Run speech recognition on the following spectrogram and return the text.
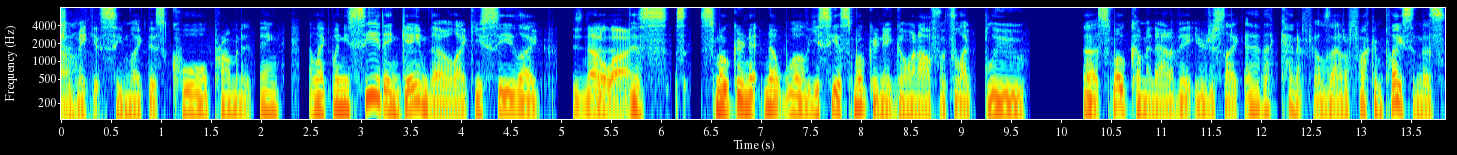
Yeah. and make it seem like this cool prominent thing. And like when you see it in game though, like you see like It's not a uh, lot. This smoke grenade. No, well, you see a smoke grenade going off with like blue uh, smoke coming out of it. You're just like, eh, that kind of feels out of fucking place in this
